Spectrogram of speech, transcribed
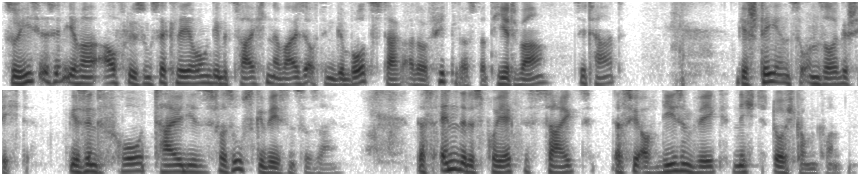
So hieß es in ihrer Auflösungserklärung, die bezeichnenderweise auf den Geburtstag Adolf Hitlers datiert war, Zitat, Wir stehen zu unserer Geschichte. Wir sind froh, Teil dieses Versuchs gewesen zu sein. Das Ende des Projektes zeigt, dass wir auf diesem Weg nicht durchkommen konnten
